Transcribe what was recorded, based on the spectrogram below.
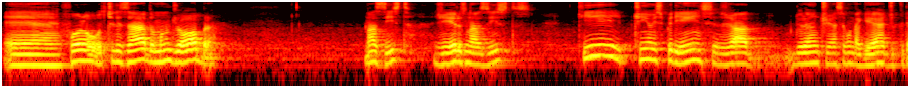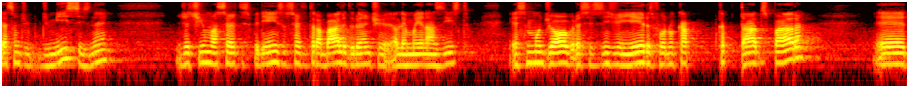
é, foram utilizados mão de obra nazista, engenheiros nazistas que tinham experiência já durante a Segunda Guerra de criação de, de mísseis, né, já tinha uma certa experiência, um certo trabalho durante a Alemanha nazista. Essa mão de obra, esses engenheiros foram cap captados para é,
